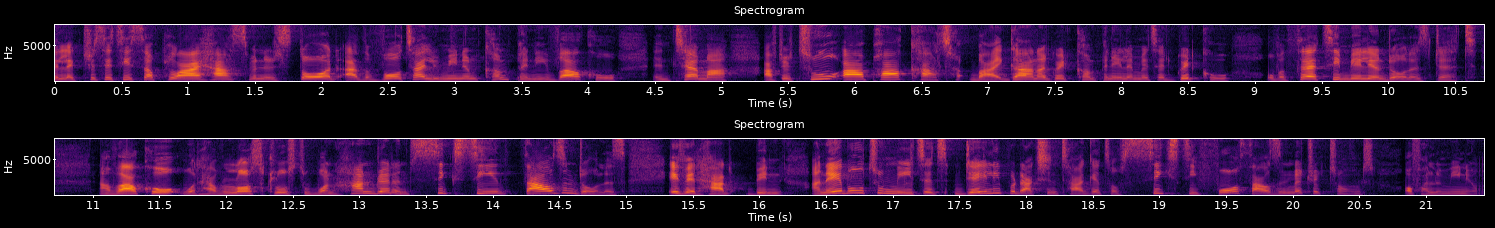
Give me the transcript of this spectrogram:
Electricity supply has been restored at the Volta Aluminium Company, Valco, in Tema after two-hour power cut by Ghana Grid Company Limited, Gridco, over $30 million debt. Now, Valco would have lost close to $116,000 if it had been unable to meet its daily production target of 64,000 metric tons of aluminium.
